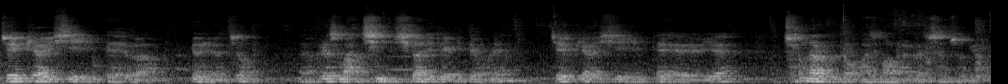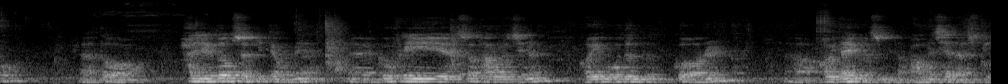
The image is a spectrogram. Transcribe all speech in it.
JPIC 대회가 열렸죠. 네, 그래서 마침 시간이 됐기 때문에 JPIC 대회에 첫날부터 마지막 날까지 참석했고 어, 또할 일도 없었기 때문에 에, 그 회의에서 다뤄지는 거의 모든 문건을 어, 거의 다 읽었습니다. 밤을 새다시피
